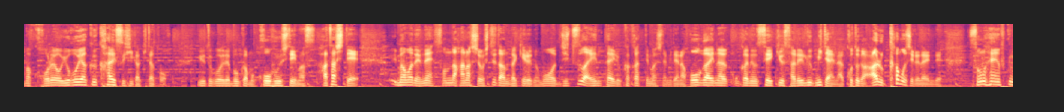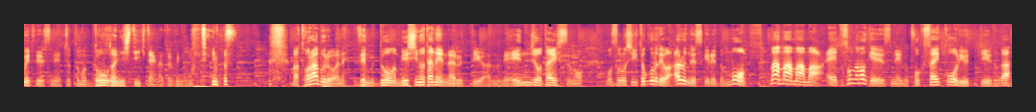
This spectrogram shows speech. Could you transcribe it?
まあ、これをようやく返す日が来たというところで僕はもう興奮しています。果たして今までねそんな話をしてたんだけれども実は延滞料かかってましたみたいな法外なお金を請求されるみたいなことがあるかもしれないんでその辺含めてですねちょっともう動画にしていきたいなというふうに思っています まあ、トラブルはね、全部動画、飯の種になるっていう、あのね、炎上体質の恐ろしいところではあるんですけれども、まあまあまあまあ、え、ー、と、そんなわけでですね、国際交流っていうのが、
